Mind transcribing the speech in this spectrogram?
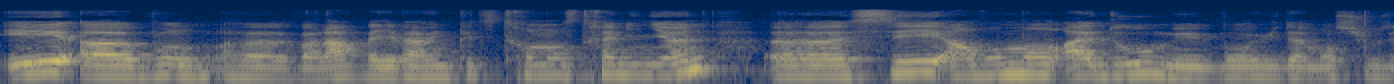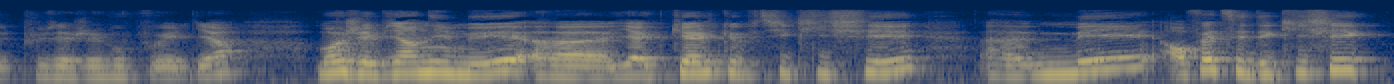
Et euh, bon, euh, voilà, il va y avoir une petite romance très mignonne. Euh, c'est un roman ado, mais bon, évidemment, si vous êtes plus âgé, vous pouvez le lire. Moi, j'ai bien aimé. Il y a quelques petits clichés, mais en fait, c'est des clichés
